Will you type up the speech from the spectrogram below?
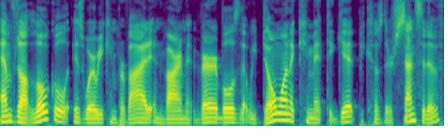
env.local is where we can provide environment variables that we don't want to commit to Git because they're sensitive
